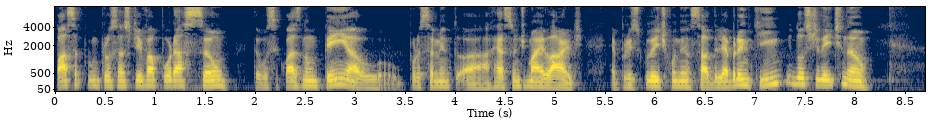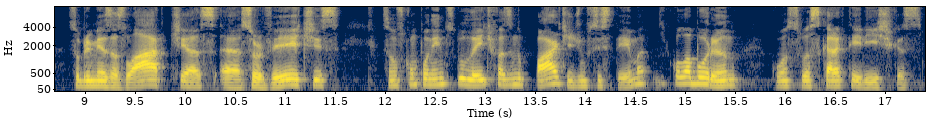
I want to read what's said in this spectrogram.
passa por um processo de evaporação. Então você quase não tem a, o processamento, a reação de Maillard. É por isso que o leite condensado ele é branquinho e o doce de leite não. Sobremesas lácteas, é, sorvetes, são os componentes do leite fazendo parte de um sistema e colaborando com as suas características.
